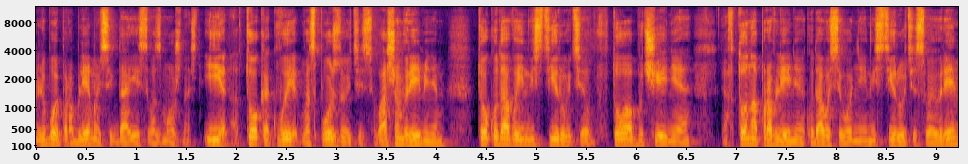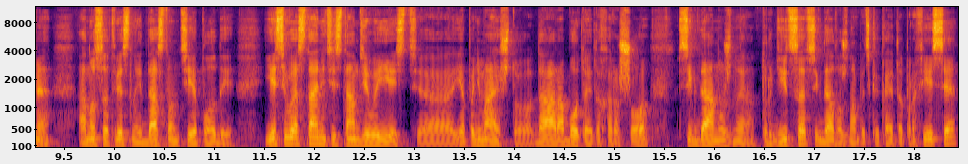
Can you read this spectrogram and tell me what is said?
любой проблемой всегда есть возможность. И то, как вы воспользуетесь вашим временем, то, куда вы инвестируете, в то обучение, в то направление, куда вы сегодня инвестируете свое время, оно, соответственно, и даст вам те плоды. Если вы останетесь там, где вы есть, а, я понимаю, что, да, работа это хорошо, всегда всегда нужно трудиться, всегда должна быть какая-то профессия,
